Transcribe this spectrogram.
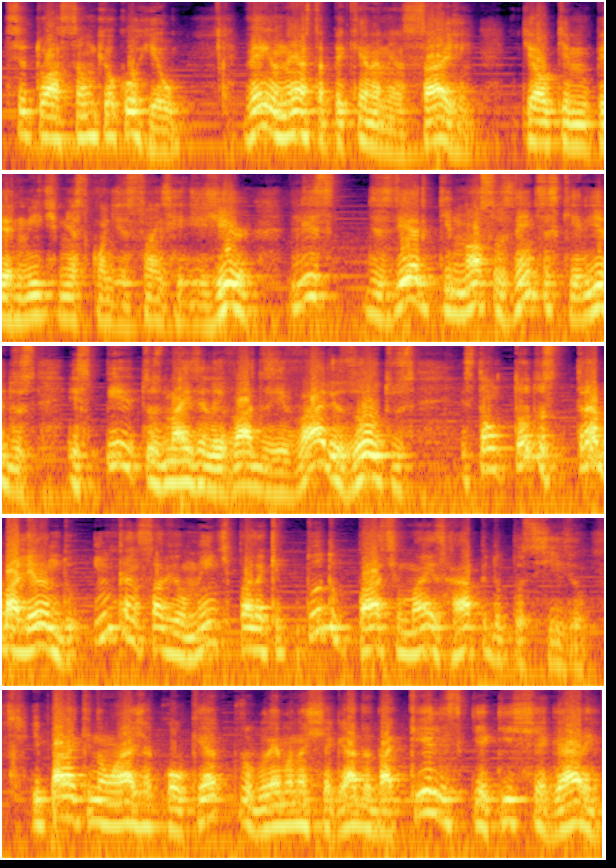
situação que ocorreu. Venho nesta pequena mensagem, que é o que me permite minhas condições redigir, lhes dizer que nossos entes queridos, espíritos mais elevados e vários outros estão todos trabalhando incansavelmente para que tudo passe o mais rápido possível e para que não haja qualquer problema na chegada daqueles que aqui chegarem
